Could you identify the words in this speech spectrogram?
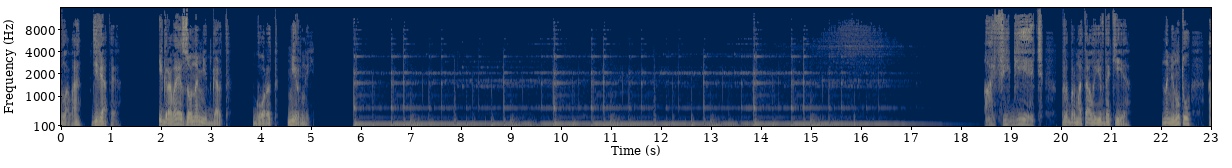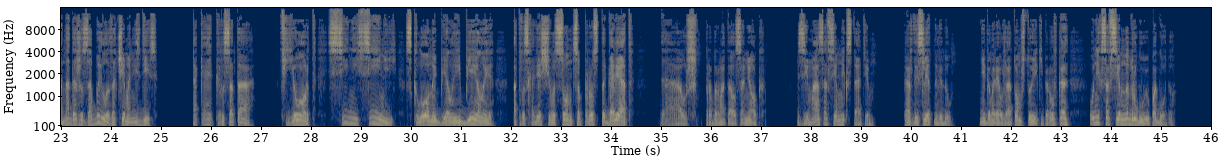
Глава 9. Игровая зона Мидгард. Город Мирный. «Офигеть!» — пробормотала Евдокия. На минуту она даже забыла, зачем они здесь. Такая красота! Фьорд синий-синий, склоны белые-белые, от восходящего солнца просто горят. Да уж, — пробормотал Санек, — зима совсем не кстати. Каждый след на виду, не говоря уже о том, что экипировка у них совсем на другую погоду.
